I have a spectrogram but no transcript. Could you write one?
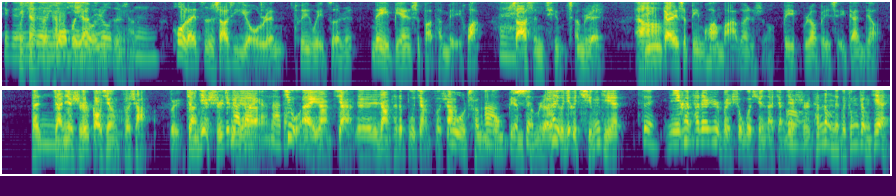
这个不像自杀一个有我不相血有肉的信自杀。嗯，后来自杀是有人推诿责任，那边是把他美化哎，杀身成成人，啊应该是兵荒马乱的时候被不知道被谁干掉。但蒋介石高兴自杀。对。蒋介石这个人啊，就爱让将呃让他的部将自杀。不成功变成人，他有这个情节，对，你看他在日本受过训呢，蒋介石他弄那个中正舰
